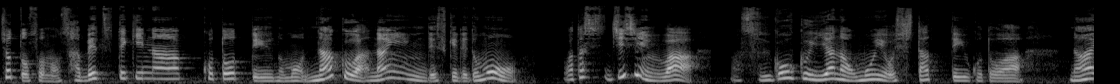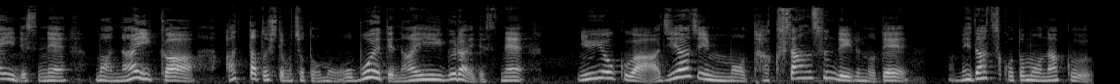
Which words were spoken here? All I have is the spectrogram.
ちょっとその差別的なことっていうのもなくはないんですけれども、私自身はすごく嫌な思いをしたっていうことはないですね。まあないか、あったとしてもちょっともう覚えてないぐらいですね。ニューヨークはアジア人もたくさん住んでいるので、目立つこともなく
